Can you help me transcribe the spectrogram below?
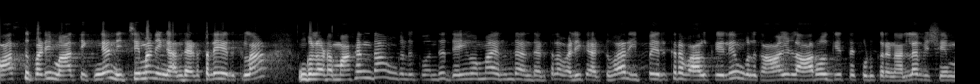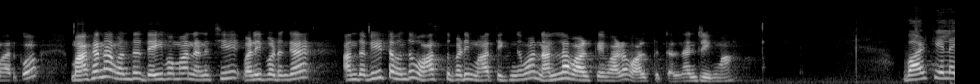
வாஸ்துப்படி மாத்திக்கங்க. நிச்சயமா நீங்க அந்த இடத்துல இருக்கலாம். உங்களோட மகன் தான் உங்களுக்கு வந்து தெய்வமா இருந்து அந்த இடத்துல வழிகாட்டுவார். இப்ப இருக்கிற வாழ்க்கையிலேயே உங்களுக்கு ஆயுள் ஆரோக்கியத்தை கொடுக்குற நல்ல விஷயமா இருக்கும். மகனை வந்து தெய்வமா நினைச்சு வழிபடுங்க. அந்த வீட்டை வந்து வாஸ்துப்படி மாத்திக்கங்கம்மா. நல்ல வாழ்க்கை வாழ வாழ்த்துக்கள். நன்றிங்கம்மா வாழ்க்கையில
